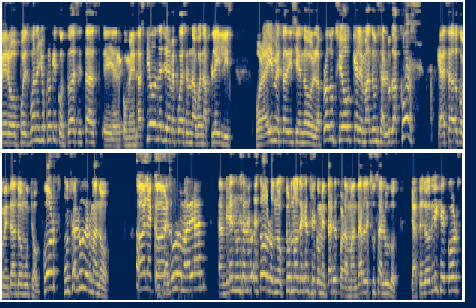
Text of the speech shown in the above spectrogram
Pero pues bueno, yo creo que con todas estas eh, recomendaciones ya me puede hacer una buena playlist. Por ahí me está diciendo la producción que le mande un saludo a Kors, que ha estado comentando mucho. Kors, un saludo, hermano. Hola, Kors. Un saludo, Marian. También un saludo a todos los nocturnos. Dejen sus comentarios para mandarles sus saludos. Ya te lo dije, Kors.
